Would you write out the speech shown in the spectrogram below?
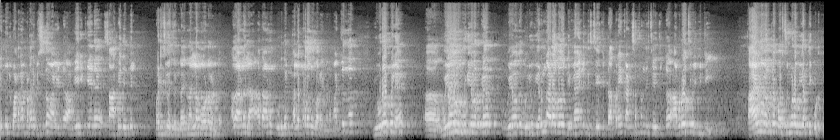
എന്നൊരു പഠനം വളരെ വിശദമായിട്ട് അമേരിക്കയുടെ സാഹചര്യത്തിൽ പഠിച്ചു വെച്ചിട്ടുണ്ട്. നല്ല മോഡലുണ്ട്. അതാണ് അതാണ് കൂടുതൽ ഫലപ്രദം എന്ന് പറയുന്നത്. മറ്റൊന്ന് യൂറോപ്പിൽ ഉപയോഗം കൂടിയവർക്ക് ഉപയോഗം ഒരു ഉയർന്ന അളവ് ഡിമാൻഡ് നിശ്ചയിച്ചിട്ട് അത്രയും കൺസപ്ഷൻ നിശ്ചയിച്ചിട്ട് അവിടെ വെച്ച് ലിമിറ്റ് ചെയ്യും. താഴ്ന്നവർക്ക് കുറച്ചും കൂടെ ഉയർത്തി കൊടുക്കും.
